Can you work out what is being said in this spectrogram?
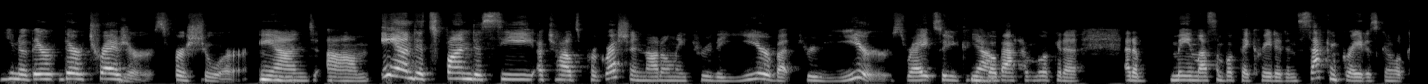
you know, they're they're treasures for sure. Mm-hmm. And um, and it's fun to see a child's progression not only through the year but through years, right? So you can yeah. go back and look at a at a main lesson book they created in second grade is going to look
